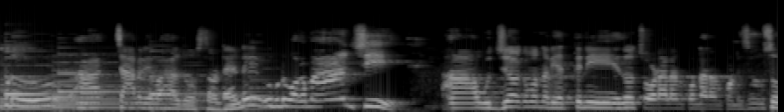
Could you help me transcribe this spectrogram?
ఇప్పుడు చాలా వివాహాలు చూస్తూ ఉంటాయండి. ఇప్పుడు ఒక మంచి ఆ ఉద్యోగం ఉన్న వ్యక్తిని ఏదో చూడాలనుకున్నారు అనుకోండి. సో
